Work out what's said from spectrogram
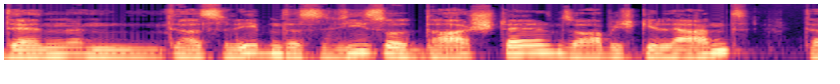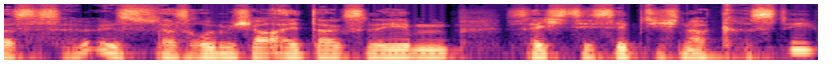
denn das Leben, das Sie so darstellen, so habe ich gelernt, das ist das römische Alltagsleben 60, 70 nach Christi.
